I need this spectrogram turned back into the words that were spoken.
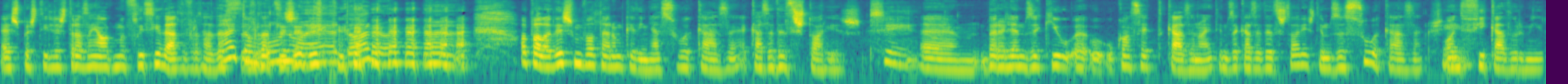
As pastilhas trazem alguma felicidade, verdade? Ai, tão verdade bom, seja não é? dita. Adoro. Ah. oh, Paula, deixe-me voltar um bocadinho à sua casa, a casa das histórias. Sim. Baralhamos aqui o, o, o conceito de casa, não é? Temos a casa das histórias, temos a sua casa, Sim. onde fica a dormir.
